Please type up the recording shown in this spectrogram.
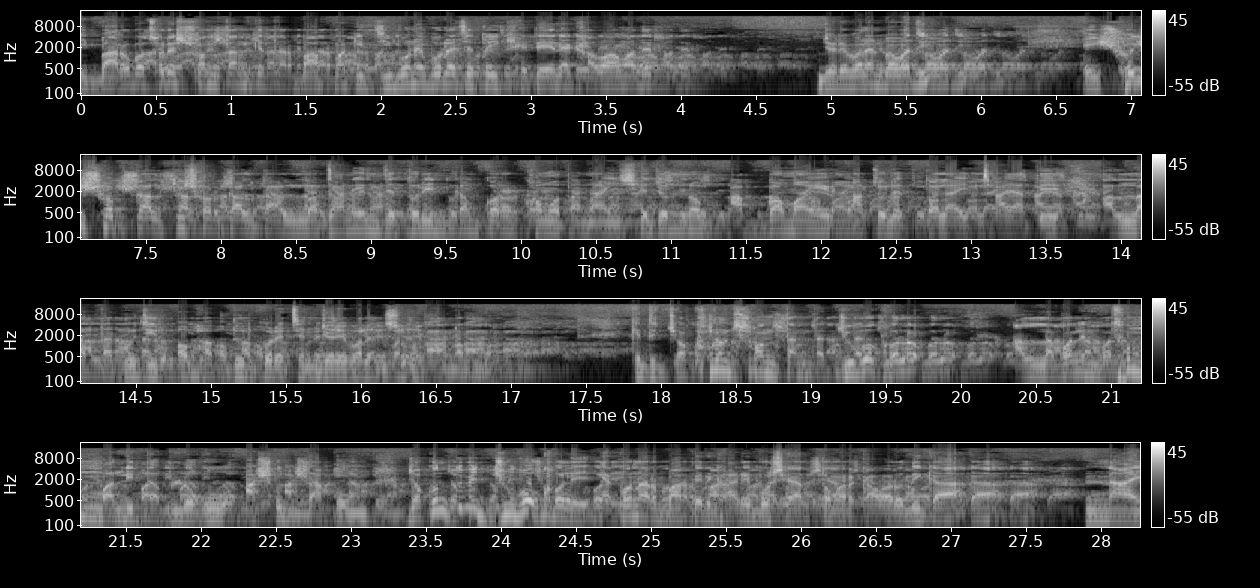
এই বারো বছরের সন্তানকে তার বাপ মা কি জীবনে বলেছে, তুই খেটে এনে খাওয়া আমাদের জোরে বলেন বাবাজি। এই শৈশবকাল, কিশোরকালটা আল্লাহ জানেন যে তোর ইনকাম করার ক্ষমতা নাই, সেজন্য আব্বা মায়ের আঁচলের তলায়, ছায়াতে আল্লাহ তার রুজির অভাব দূর করেছেন, জোরে বলেন সুবহানাল্লাহ। কিন্তু যখন সন্তানটা যুবক হলো, আল্লাহ বলেন যখন তুমি যুবক হলে, এখন আর বাপের ঘাড়ে বসে আর তোমার খাওয়ার অধিকার নাই।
